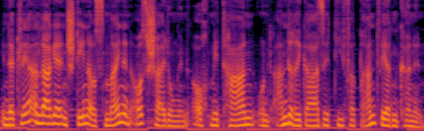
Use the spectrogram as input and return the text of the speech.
In der Kläranlage entstehen aus meinen Ausscheidungen auch Methan und andere Gase, die verbrannt werden können.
